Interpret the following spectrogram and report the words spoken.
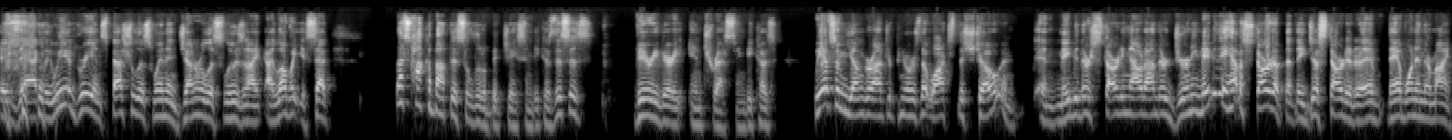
Exactly. we agree, and specialists win and generalists lose. And I, I love what you said. Let's talk about this a little bit, Jason, because this is very, very interesting because we have some younger entrepreneurs that watch the show and and maybe they're starting out on their journey maybe they have a startup that they just started or they have, they have one in their mind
